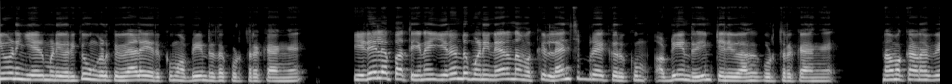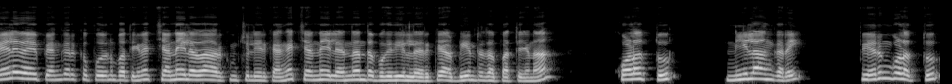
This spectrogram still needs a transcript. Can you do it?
ஈவினிங் ஏழு மணி வரைக்கும் உங்களுக்கு வேலை இருக்கும் அப்படின்றத கொடுத்துருக்காங்க. இடையில் பார்த்தீங்கன்னா, இரண்டு மணி நேரம் நமக்கு லஞ்ச் பிரேக் இருக்கும் அப்படின்றதையும் தெளிவாக கொடுத்துருக்காங்க. நமக்கான வேலைவாய்ப்பு எங்கே இருக்க போகுதுன்னு பார்த்தீங்கன்னா, சென்னையில் தான் இருக்கும்னு சொல்லியிருக்காங்க. சென்னையில் எந்தெந்த பகுதிகளில் இருக்குது அப்படின்றத பார்த்தீங்கன்னா, கொளத்தூர், நீலாங்கரை, பெருங்குளத்தூர்,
